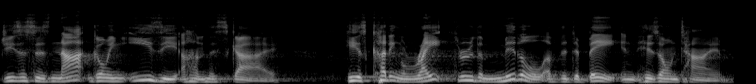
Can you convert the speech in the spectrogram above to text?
Jesus is not going easy on this guy. He is cutting right through the middle of the debate in his own time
